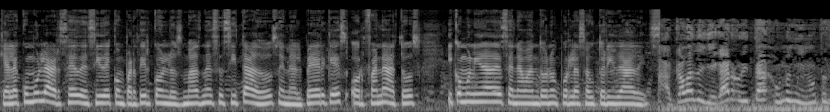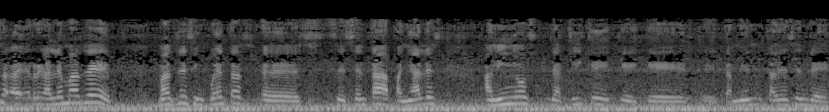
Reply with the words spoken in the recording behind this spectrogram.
que al acumularse decide compartir con los más necesitados en albergues, orfanatos y comunidades en abandono por las autoridades. Acaba de llegar ahorita unos minutos, eh, regalé más de, más de 50, 60 eh, pañales a niños de aquí que, que, también padecen de,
